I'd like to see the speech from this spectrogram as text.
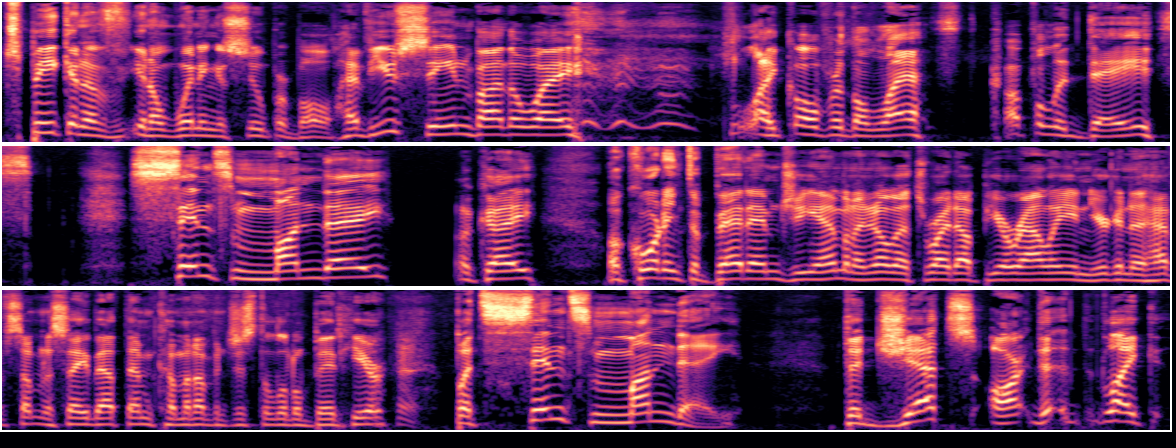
Speaking of, you know, winning a Super Bowl, have you seen, by the way, like over the last couple of days, since Monday? Okay, according to BetMGM, and I know that's right up your alley, and you're going to have something to say about them coming up in just a little bit here. but since Monday, the Jets are like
